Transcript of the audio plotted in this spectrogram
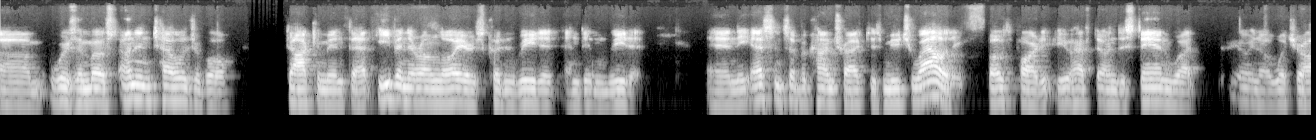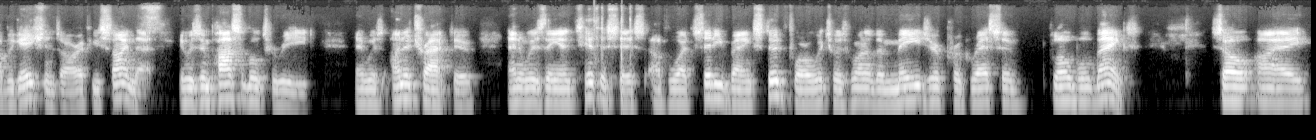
um, was the most unintelligible document that even their own lawyers couldn't read it and didn't read it. And the essence of a contract is mutuality. Both parties, you have to understand what you know what your obligations are if you sign that. It was impossible to read. It was unattractive, and it was the antithesis of what Citibank stood for, which was one of the major progressive global banks. So I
